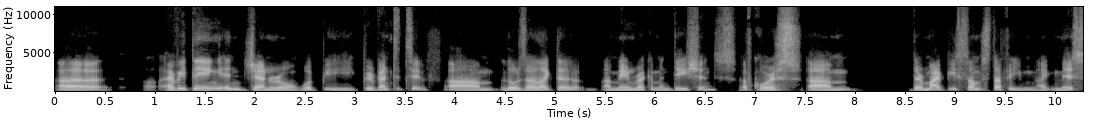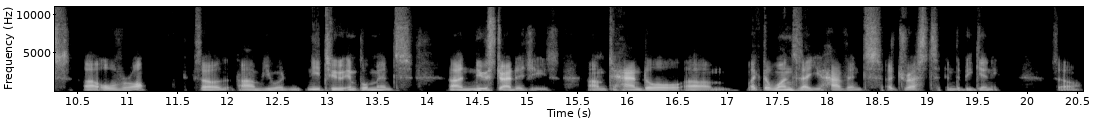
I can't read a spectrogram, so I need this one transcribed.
uh, everything in general would be preventative. Um, those are like the uh, main recommendations. Of course, um, there might be some stuff that you might miss uh, overall. So um, you would need to implement uh, new strategies um, to handle um, like the ones that you haven't addressed in the beginning. So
